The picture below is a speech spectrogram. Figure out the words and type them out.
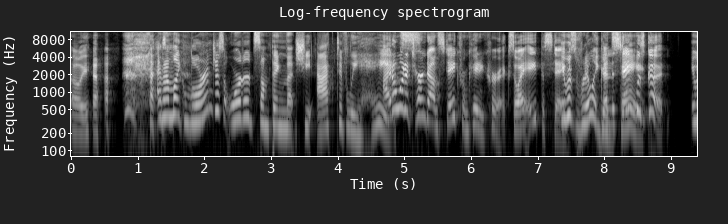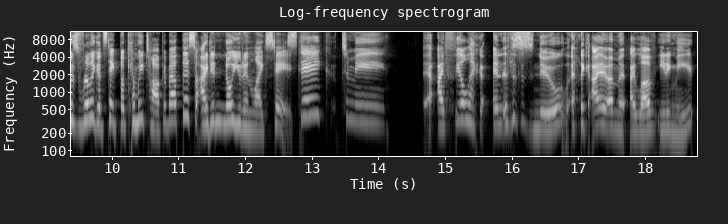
Oh yeah. And I'm like Lauren just ordered something that she actively hates. I don't want to turn down steak from Katie Couric, so I ate the steak. It was really good and the steak. was good. It was really good steak, but can we talk about this? I didn't know you didn't like steak. Steak to me, I feel like, and this is new. Like I am, I love eating meat,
